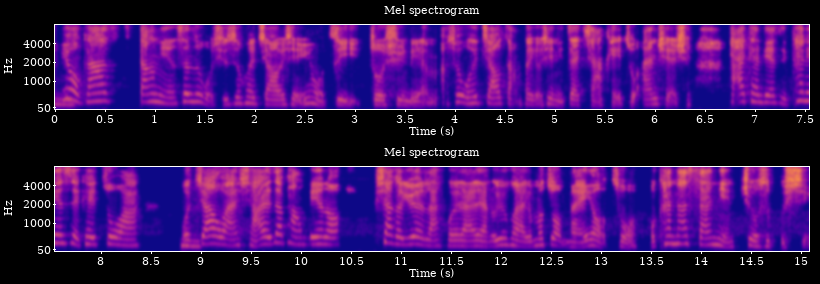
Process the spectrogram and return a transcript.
嗯、因为我跟他当年，甚至我其实会教一些，因为我自己做训练嘛，所以我会教长辈，有些你在家可以做安全训。他爱看电视，你看电视也可以做啊。我教完，小孩在旁边哦，下个月来回来，两个月回来有没有做？没有做。我看他三年就是不行，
